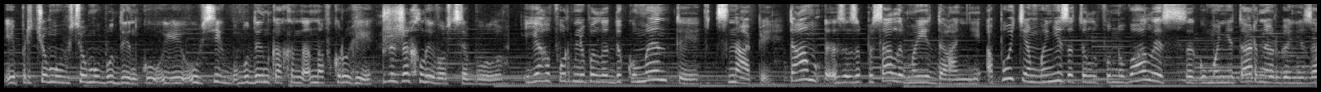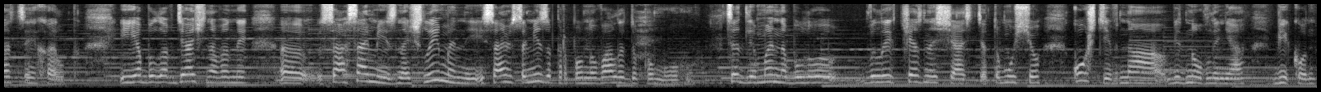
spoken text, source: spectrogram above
І причому в цьому будинку, і у всіх будинках навкруги. Дуже жахливо все було. Я оформлювала документи в ЦНАПі. Там е, записали мої дані. А потім мені зателефонували з гуманітарної організації HELP. І я була вдячна. Вони е, самі знайшли мене і самі самі запропонували допомогу. Це для мене було величезне щастя, тому що коштів на відновлення вікон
